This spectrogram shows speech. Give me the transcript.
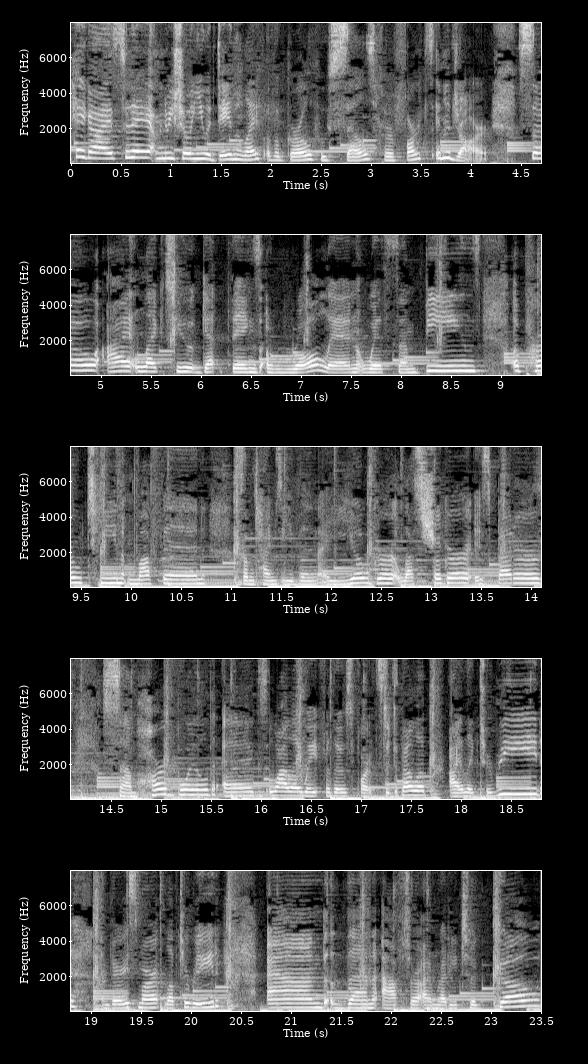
Hey guys, today I'm going to be showing you a day in the life of a girl who sells her farts in a jar. So I like to get things rolling with some beans, a protein muffin, sometimes even a yogurt, less sugar is better, some hard boiled eggs. While I wait for those farts to develop, I like to read. I'm very smart, love to read. And then after I'm ready to go,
